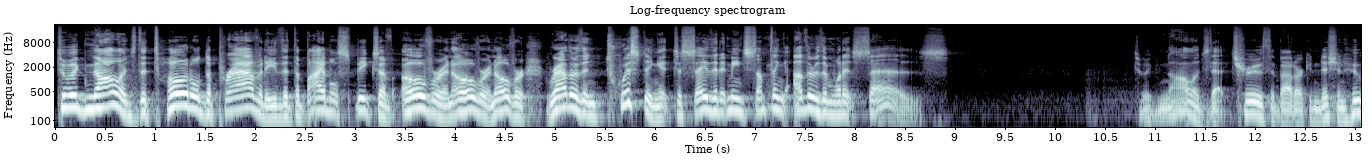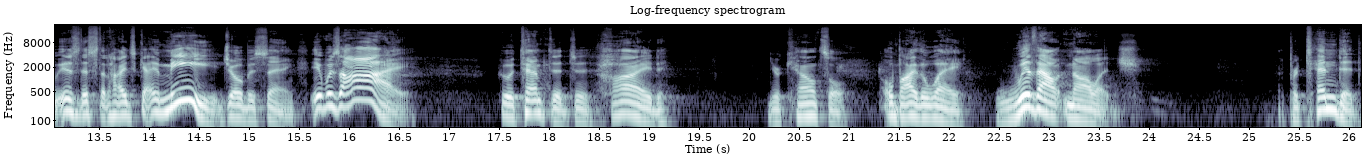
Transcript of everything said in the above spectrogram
to acknowledge the total depravity that the Bible speaks of over and over and over, rather than twisting it to say that it means something other than what it says. To acknowledge that truth about our condition. Who is this that hides? Me, Job is saying. It was I who attempted to hide your counsel. Oh, by the way, without knowledge, pretended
